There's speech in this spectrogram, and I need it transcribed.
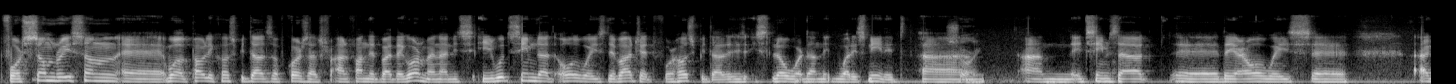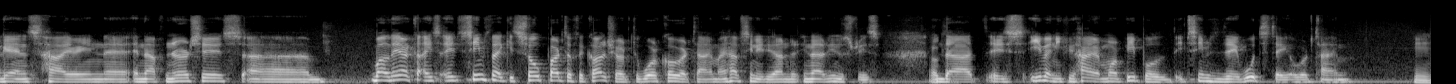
for some reason, uh, well, public hospitals, of course, are, are, funded by the government, and it would seem that always the budget for hospitals is, is lower than what is needed. Um, sure. And it seems that uh, they are always uh, against hiring uh, enough nurses. Um, well, they are. It seems like it's so part of the culture to work overtime. I have seen it in, in other industries. Okay. That is, even if you hire more people, it seems they would stay overtime. Hmm.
